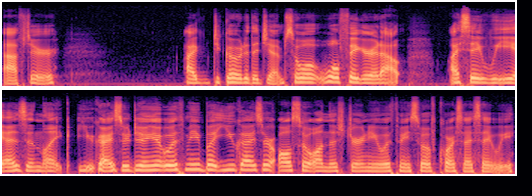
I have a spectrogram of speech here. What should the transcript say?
after I go to the gym. So we'll, we'll figure it out. I say we as in like you guys are doing it with me, but you guys are also on this journey with me. So of course I say we.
